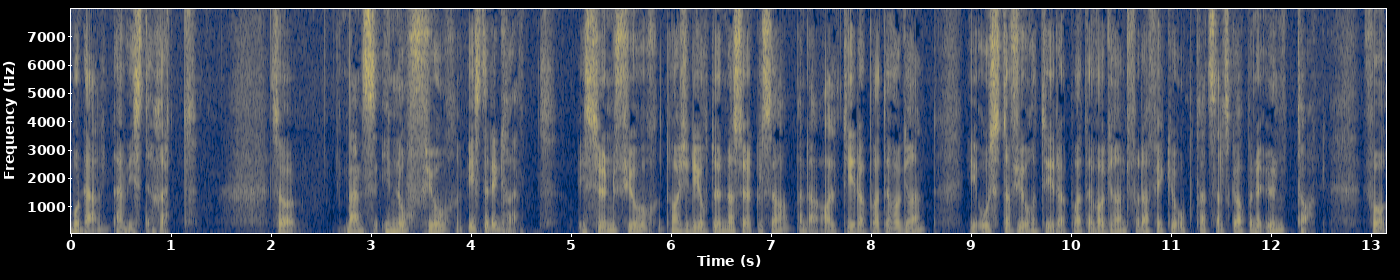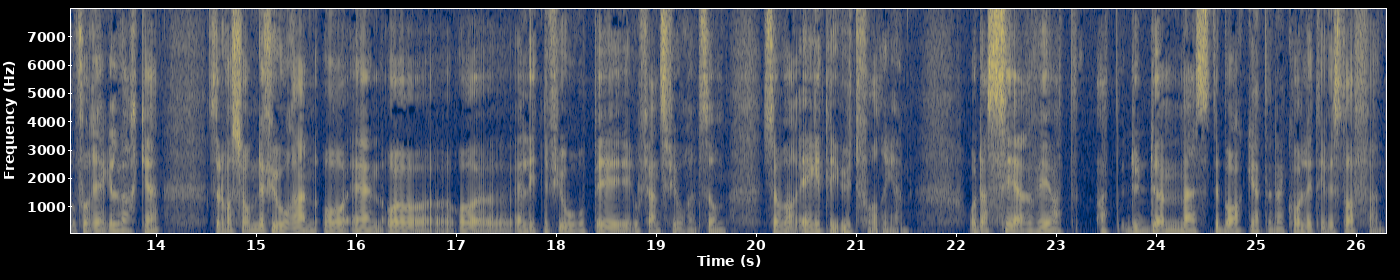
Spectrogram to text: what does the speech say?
modell den viste rødt. Så mens i Nordfjord viste det grønt. I Sunnfjord da har ikke de gjort undersøkelser, men der alt tyder på at det var grønt. I Osterfjorden tyder på at det var grønt, for der fikk jo oppdrettsselskapene unntak for, for regelverket. Så det var Sognefjorden og en, og, og en liten fjord oppe i Offensfjorden som, som, var egentlig utfordringen. Og da ser vi at, at, du dømmes tilbake til den kollektive straffen.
